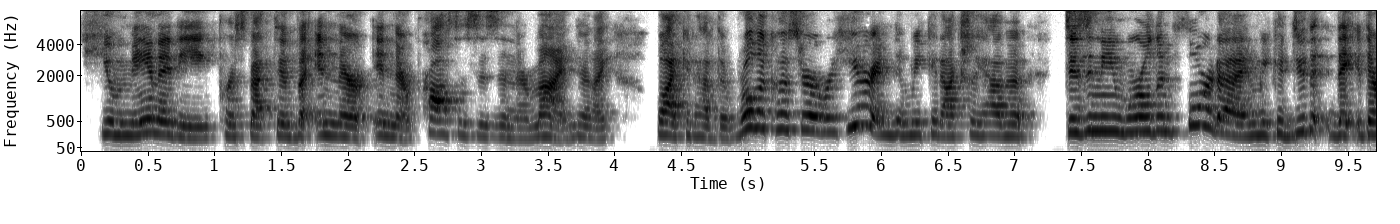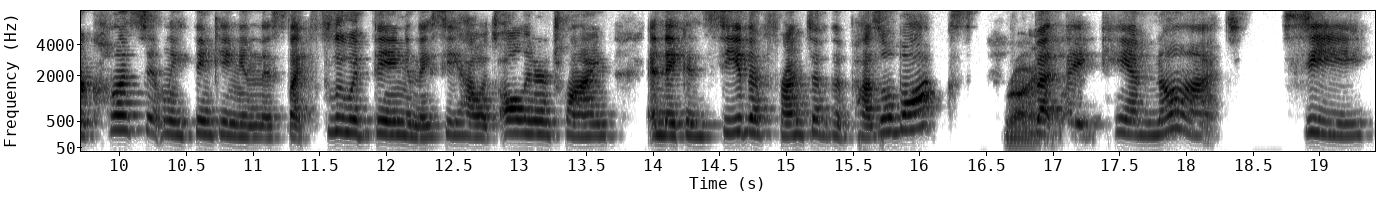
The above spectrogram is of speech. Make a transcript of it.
humanity perspective, but in their in their processes in their mind. They're like, well, I could have the roller coaster over here, and then we could actually have a Disney World in Florida, and we could do that. They, they're constantly thinking in this like fluid thing, and they see how it's all intertwined, and they can see the front of the puzzle box, right? But they cannot see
